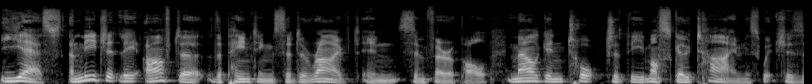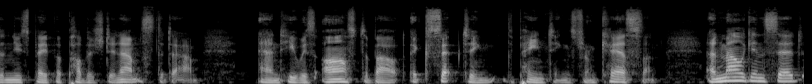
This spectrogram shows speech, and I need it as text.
Yes. Immediately after the paintings had arrived in Simferopol, Malgin talked to the Moscow Times, which is a newspaper published in Amsterdam and he was asked about accepting the paintings from Kherson. And Malgin said,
